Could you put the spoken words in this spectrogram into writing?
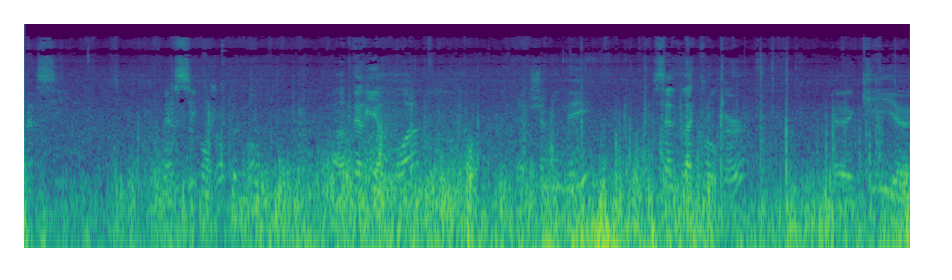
merci. Merci, bonjour tout le monde. Alors, derrière moi, une cheminée, celle de la Kroger, euh, qui, euh,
